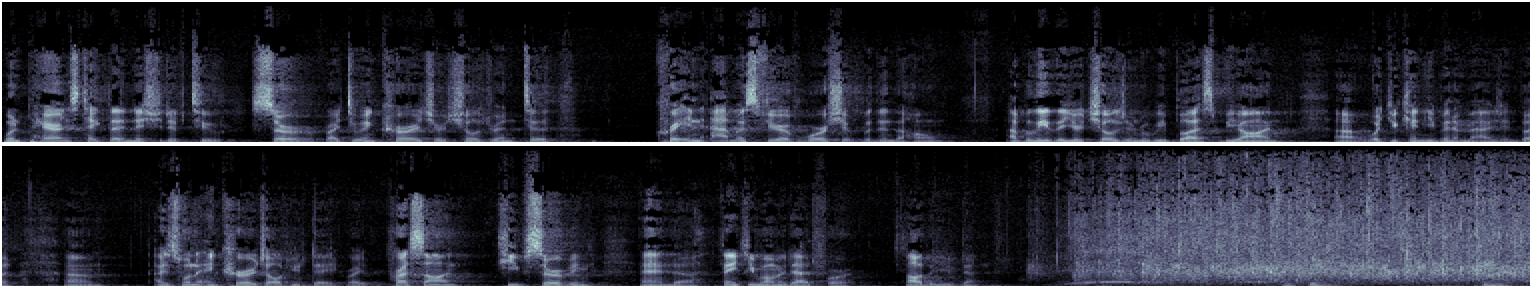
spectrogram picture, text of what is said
when parents take the initiative to serve, right, to encourage your children, to create an atmosphere of worship within the home, I believe that your children will be blessed beyond uh, what you can even imagine. But um, I just want to encourage all of you today, right? Press on, keep serving, and uh, thank you, mom and dad, for all that you've done. Thank you.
